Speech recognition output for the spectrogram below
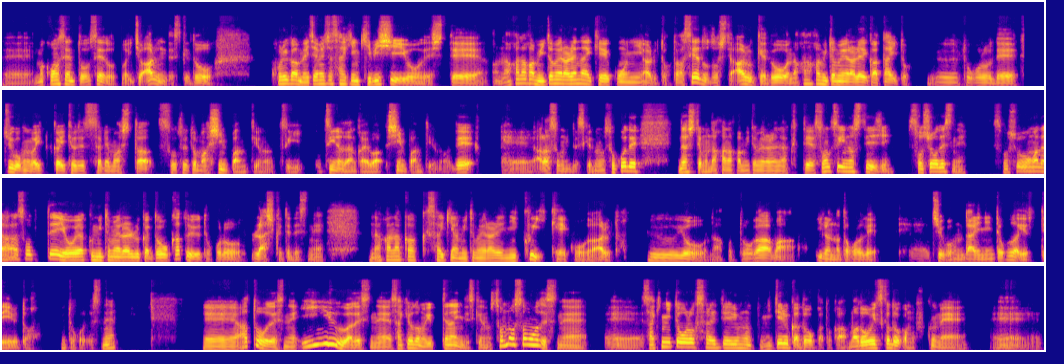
えー、まあ、コンセント制度は一応あるんですけど、これがめちゃめちゃ最近厳しいようでして、なかなか認められない傾向にあると。だから制度としてあるけど、なかなか認められがたいというところで、中国のが一回拒絶されました。そうすると、まあ、審判っていうのは次、次の段階は審判っていうので、えー、争うんですけども、そこで出してもなかなか認められなくて、その次のステージ、訴訟ですね。訴訟まで争ってようやく認められるかどうかというところらしくてですね、なかなか最近は認められにくい傾向があるというようなことが、まあ、いろんなところで、えー、中国の代理人ということが言っているというところですね。えー、あとですね、EU はですね、先ほども言ってないんですけどもそもそもですね、えー、先に登録されているものと似てるかどうかとか、まあ、同一かどうかも含め、えー、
